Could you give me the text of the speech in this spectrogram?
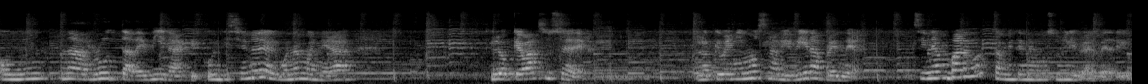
o una ruta de vida que condiciona de alguna manera lo que va a suceder, lo que venimos a vivir, a aprender. Sin embargo, también tenemos un libre albedrío.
